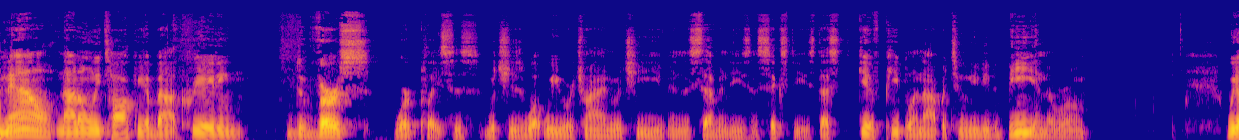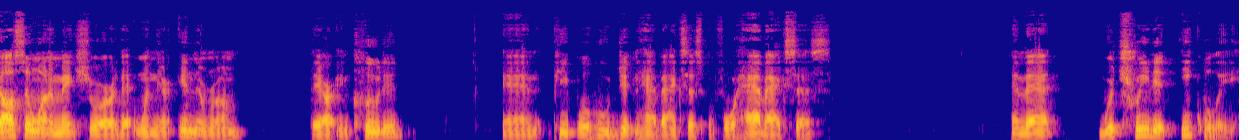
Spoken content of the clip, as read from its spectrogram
now not only talking about creating diverse workplaces, which is what we were trying to achieve in the 70s and 60s. That's give people an opportunity to be in the room. We also want to make sure that when they're in the room, they are included and people who didn't have access before have access, and that we're treated equally.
